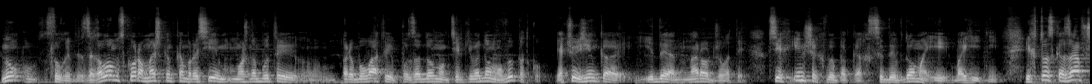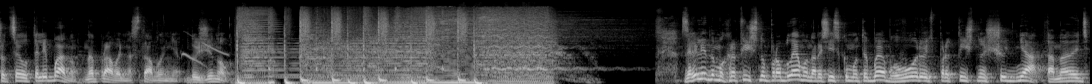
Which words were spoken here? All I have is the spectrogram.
Ну слухайте, загалом скоро мешканкам Росії можна бути е, перебувати поза домом тільки в одному випадку, якщо жінка йде народжувати. Всіх інших випадках сиди вдома і вагітній. І хто сказав, що це у Талібану неправильне ставлення до жінок? Взагалі демографічну проблему на російському ТБ обговорюють практично щодня. Там навіть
